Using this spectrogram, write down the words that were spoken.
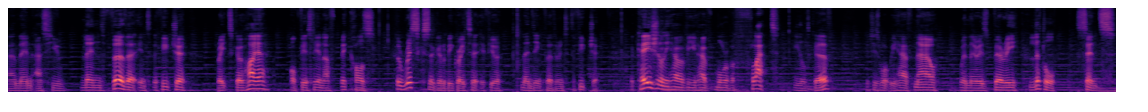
and then as you lend further into the future, rates go higher, obviously enough, because the risks are going to be greater if you're lending further into the future. Occasionally, however, you have more of a flat yield curve, which is what we have now when there is very little sense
